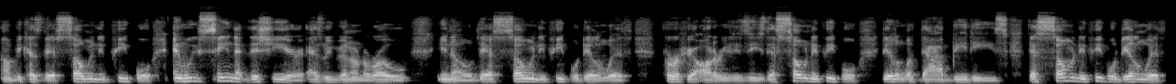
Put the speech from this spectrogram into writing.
um, because there's so many people, and we've seen that this year as we've been on the road. You know, there's so many people dealing with peripheral artery disease. There's so many people dealing with diabetes. There's so many people dealing with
